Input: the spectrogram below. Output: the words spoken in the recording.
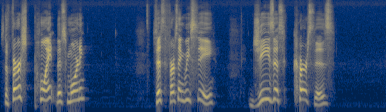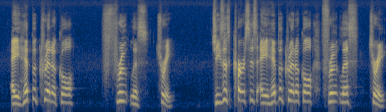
So, the first point this morning is this the first thing we see Jesus curses a hypocritical, fruitless tree. Jesus curses a hypocritical, fruitless tree.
